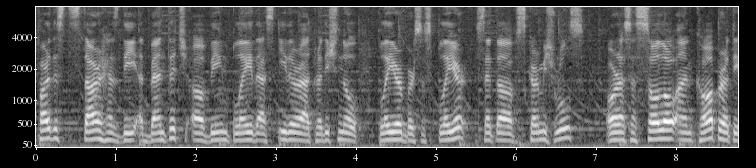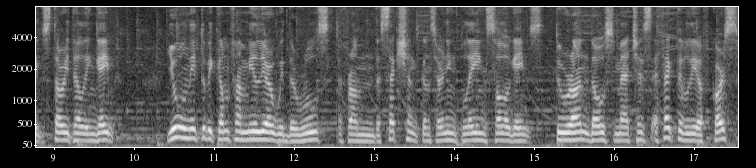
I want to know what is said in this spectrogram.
Farthest Star has the advantage of being played as either a traditional player versus player set of skirmish rules or as a solo and cooperative storytelling game. You will need to become familiar with the rules from the section concerning playing solo games to run those matches effectively of course,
